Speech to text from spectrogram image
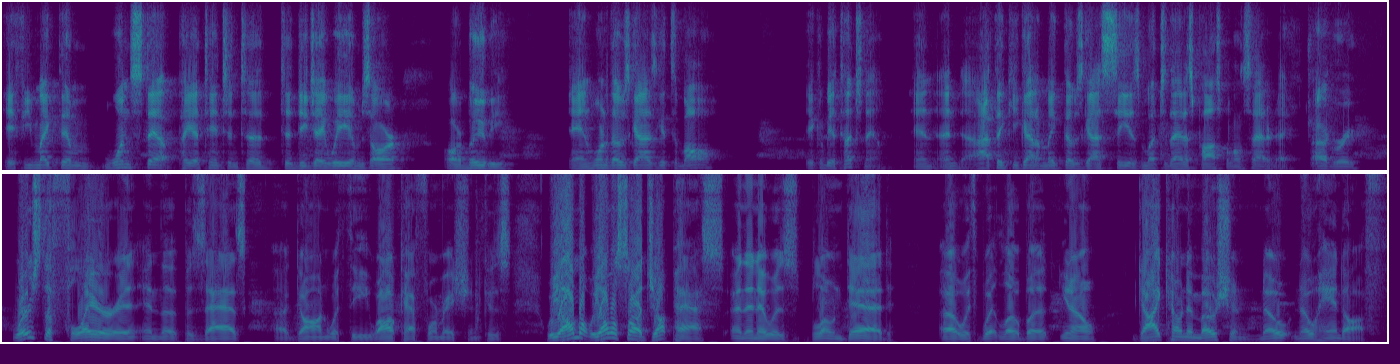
if you make them one step, pay attention to to DJ Williams or or Boobee, and one of those guys gets a ball, it could be a touchdown. And and I think you got to make those guys see as much of that as possible on Saturday. I agree. Where's the flair and, and the pizzazz uh, gone with the Wildcat formation? Because we almost we almost saw a jump pass and then it was blown dead uh, with Whitlow. But you know, guy coming in motion, no no handoff,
